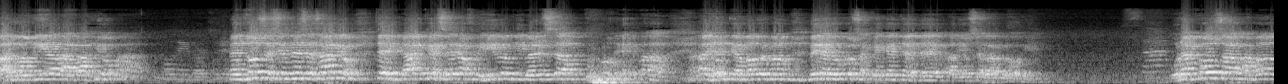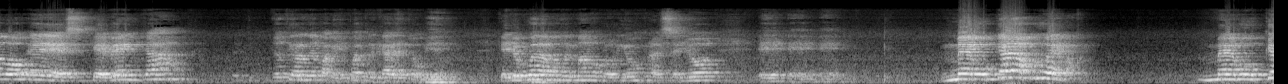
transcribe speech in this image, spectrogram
Alma mía, alaba a Jehová. Entonces, si es necesario, tendrá que ser afligido en diversas pruebas. Hay gente, amado hermano, mira dos cosas que hay que entender. A Dios sea la gloria. Una cosa, amado, es que venga. Yo estoy hablando para que yo pueda explicar esto bien. Que yo pueda, amado hermano, gloria al Señor. eh, eh, eh. Me busqué la prueba. Me busqué,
